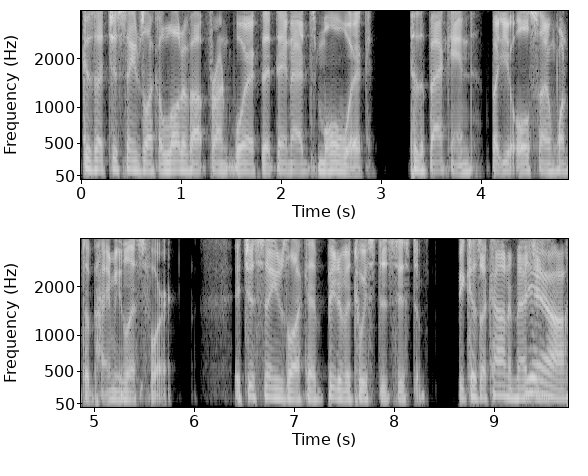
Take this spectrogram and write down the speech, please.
Because that just seems like a lot of upfront work that then adds more work to the back end, but you also want to pay me less for it. It just seems like a bit of a twisted system because I can't imagine yeah.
